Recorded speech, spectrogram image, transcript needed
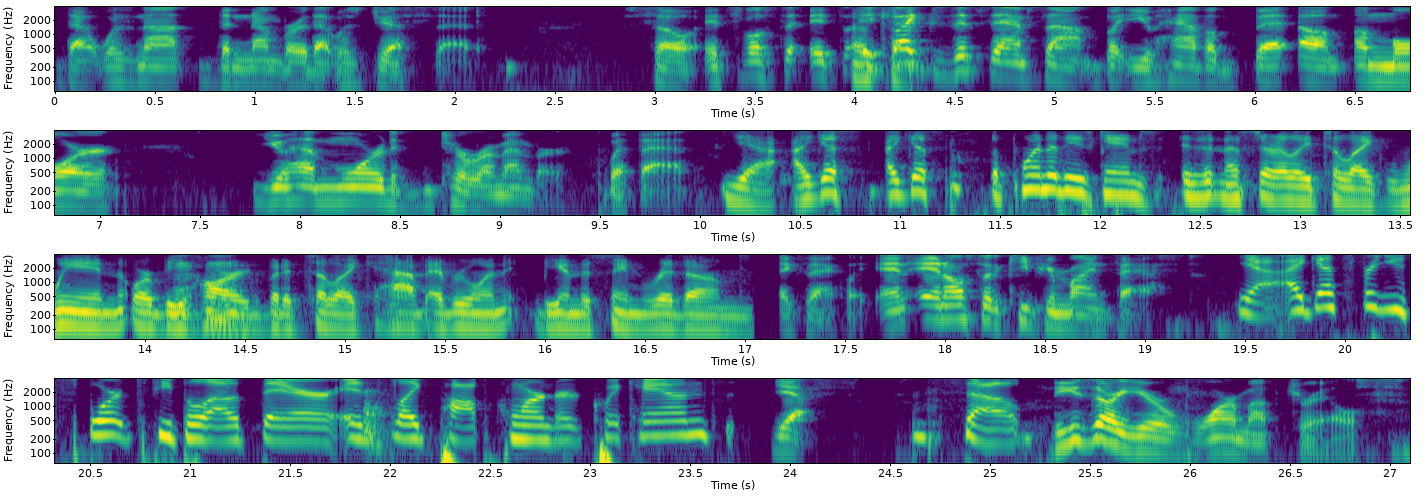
that was not the number that was just said. So it's supposed to it's it's like zip zap zap, but you have a bit um, a more you have more to, to remember with that. Yeah, I guess I guess the point of these games isn't necessarily to like win or be Mm-hmm. hard, but it's to like have everyone be in the same rhythm. Exactly, and and also to keep your mind fast. yeah, I guess for you sports people out there, it's like popcorn or quick hands. Yes, So, these are your warm up drills.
